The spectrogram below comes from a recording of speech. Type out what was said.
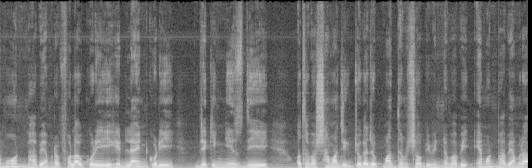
এমনভাবে আমরা ফলাও করি হেডলাইন করি ব্রেকিং নিউজ দিয়ে অথবা সামাজিক যোগাযোগ মাধ্যম সহ বিভিন্নভাবে এমনভাবে আমরা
